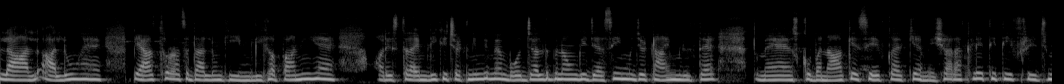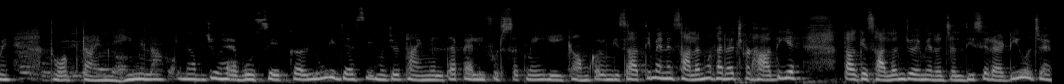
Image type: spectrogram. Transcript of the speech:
लाल आलू हैं, प्याज थोड़ा सा डालूँगी, इमली का पानी है और इस तरह इमली की चटनी भी मैं बहुत जल्द बनाऊँगी। जैसे ही मुझे टाइम मिलता है तो मैं इसको बना के सेव करके हमेशा रख लेती थी फ्रिज में। तो अब टाइम नहीं मिला। लेकिन अब जो है वो सेव कर लूँगी। जैसे ही मुझे टाइम मिलता है, पहली फुर्सत में यही काम करूँगी। साथ ही मैंने सालन वगैरह चढ़ा दिया ताकि सालन जो है मेरा जल्दी से रेडी हो जाए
